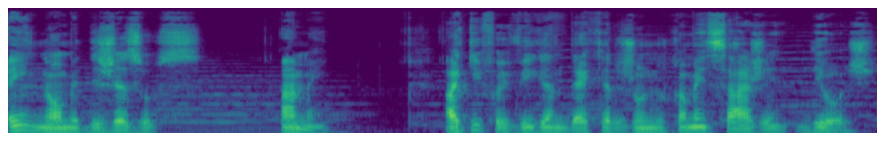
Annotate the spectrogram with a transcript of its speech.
Em nome de Jesus. Amém. Aqui foi Vigan Decker Jr. com a mensagem de hoje.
